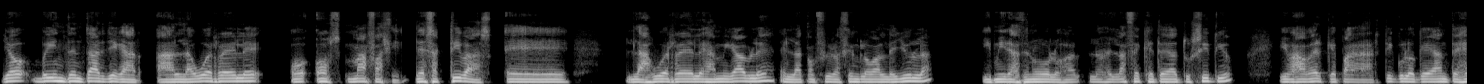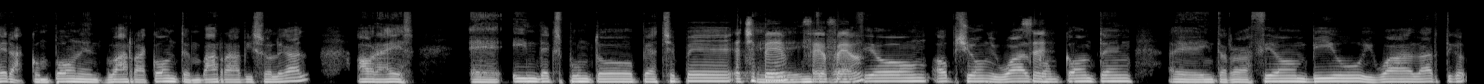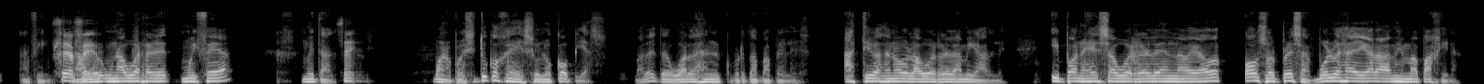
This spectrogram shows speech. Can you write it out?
yo voy a intentar llegar a la URL o, más fácil, desactivas eh, las URLs amigables en la configuración global de Joomla y miras de nuevo los, los, enlaces que te da tu sitio y vas a ver que para el artículo que antes era component barra content barra aviso legal, ahora es eh, index.php, eh, interrogación, option igual con content, eh, interrogación, view igual artículo, en fin, una, URL muy fea, muy tal. Bueno, pues si tú coges eso, lo copias, ¿vale? Te lo guardas en el portapapeles, activas de nuevo la URL amigable y pones esa URL en el navegador, oh sorpresa, vuelves a llegar a la misma página.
